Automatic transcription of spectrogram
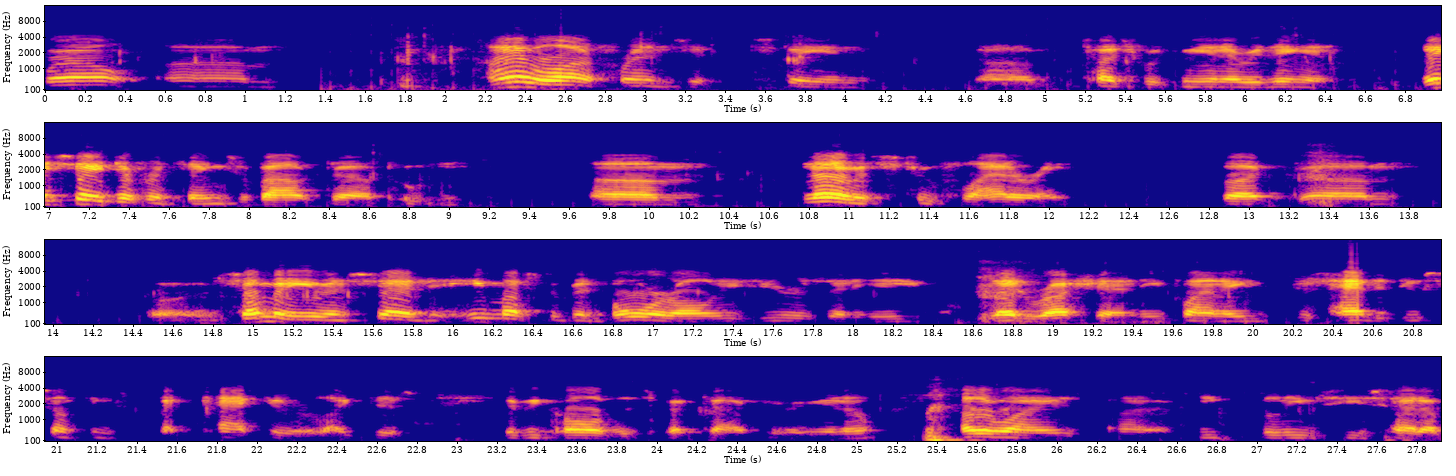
Well, um, I have a lot of friends that stay in uh, touch with me and everything, and they say different things about uh, Putin. Um, none of it's too flattering, but um, somebody even said he must have been bored all these years that he led Russia, and he finally just had to do something spectacular like this, if he calls it spectacular, you know. Otherwise, uh, he believes he's had a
